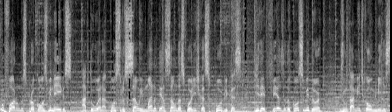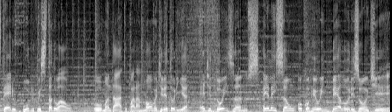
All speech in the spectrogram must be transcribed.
o Fórum dos Procons Mineiros atua na construção e manutenção das políticas públicas de defesa do consumidor, juntamente com o Ministério Público Estadual. O mandato para a nova diretoria é de dois anos. A eleição ocorreu em Belo Horizonte.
